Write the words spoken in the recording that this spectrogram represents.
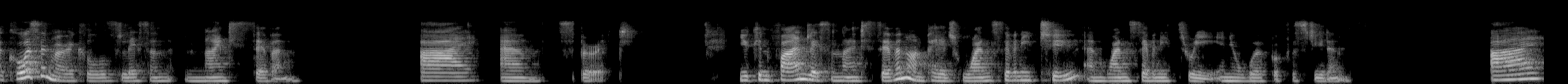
A Course in Miracles, Lesson 97. I am Spirit. You can find Lesson 97 on page 172 and 173 in your workbook for students. I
